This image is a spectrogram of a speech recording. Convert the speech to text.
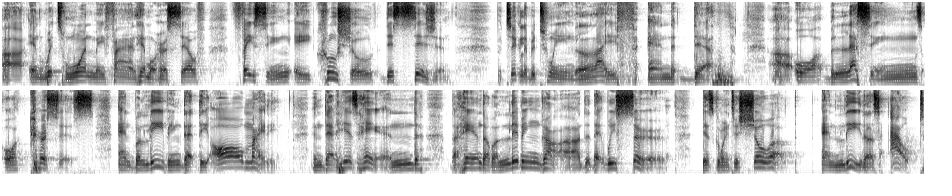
uh, in which one may find him or herself facing a crucial decision, particularly between life and death. Uh, or blessings or curses, and believing that the Almighty and that his hand, the hand of a living God that we serve, is going to show up and lead us out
